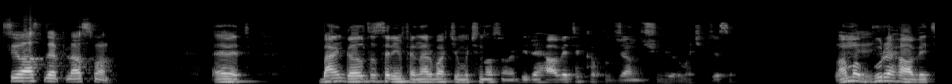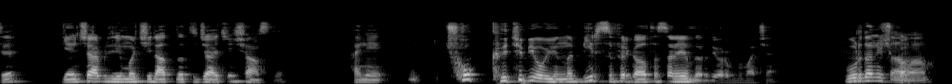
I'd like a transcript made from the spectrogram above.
Sivas deplasman. Evet. Ben Galatasaray'ın Fenerbahçe maçından sonra bir rehavete kapılacağını düşünüyorum açıkçası. Ama Okey. bu rehaveti Gençler Birliği maçıyla atlatacağı için şanslı. Hani çok kötü bir oyunla 1-0 Galatasaray alır diyorum bu maça. Buradan 3 puan. Tamam.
